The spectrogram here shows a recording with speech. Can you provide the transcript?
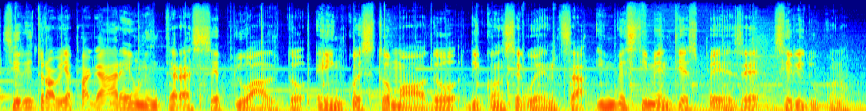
si ritrovi a pagare un interesse più alto e in questo modo, di conseguenza, investimenti e spese si riducono.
